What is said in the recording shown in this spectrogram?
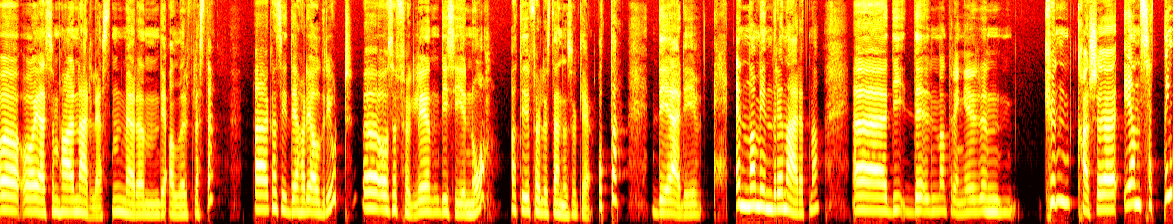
Og, og jeg som har nærlest den mer enn de aller fleste, eh, kan si det har de aldri gjort. Eh, og selvfølgelig, de sier nå at de følger Standards of Care 8. Det er de enda mindre i nærheten av. Eh, de, de, man trenger en, kun kanskje én setning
